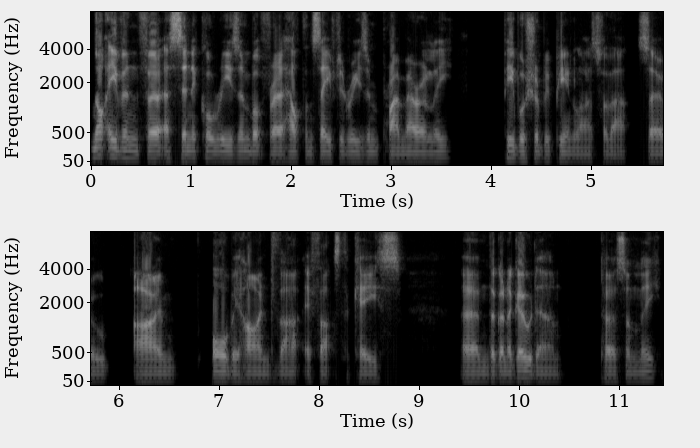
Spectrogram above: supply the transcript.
not even for a cynical reason, but for a health and safety reason primarily, people should be penalised for that. So I'm all behind that if that's the case. Um, they're going to go down personally.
